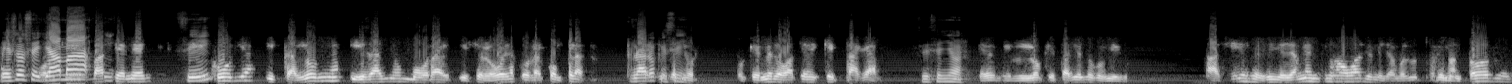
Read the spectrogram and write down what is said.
Eso se llama. Va a tener ¿Sí? injuria y calumnia y daño moral y se lo voy a cobrar con plata. Claro que señor, Porque él me lo va a tener que pagar. Sí, señor. Es lo que está haciendo conmigo. Así es sencillo. Ya me varios, me llamó el doctor Germán Torres,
